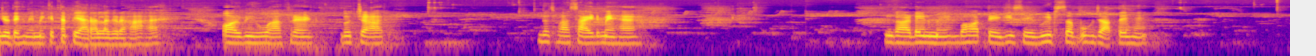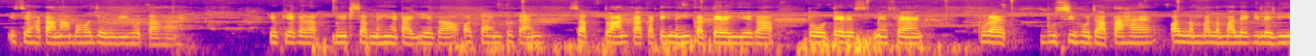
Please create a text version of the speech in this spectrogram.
जो देखने में कितना प्यारा लग रहा है। और भी हुआ फ्रेंड दो चार, जो थोड़ा साइड में है। गार्डन में बहुत तेज़ी से वीट सब उग जाते हैं। इसे हटाना बहुत ज़रूरी होता है। क्योंकि अगर आप वीट सब नहीं हटाइएगा और टाइम टू टाइम सब प्लांट का कटिंग नहीं करते रहिएगा तो टेरेस में फ्रेंड पूरा बूसी हो जाता है और लंबा लंबा लेगी लेगी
